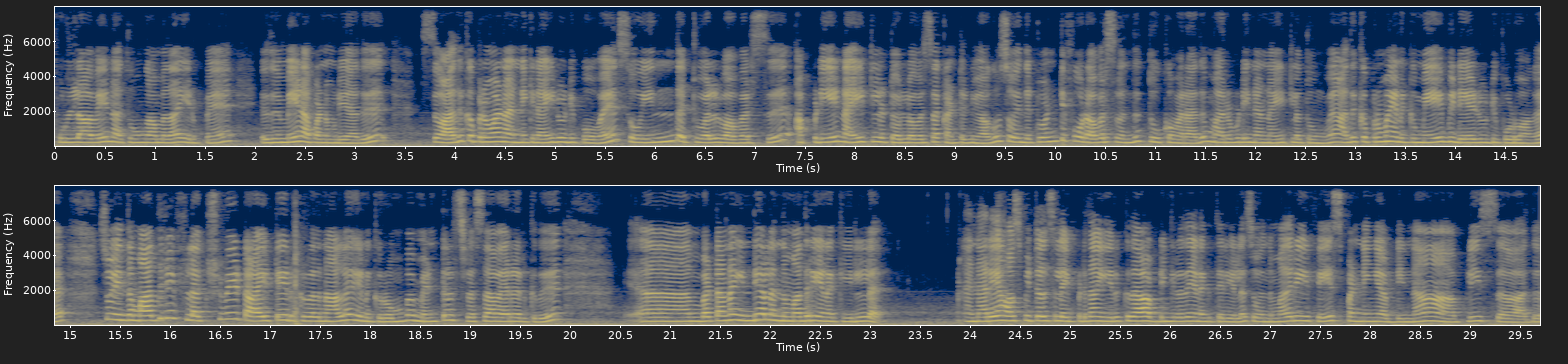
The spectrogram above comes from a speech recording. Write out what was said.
ஃபுல்லாகவே நான் தூங்காமல் தான் இருப்பேன். எதுவுமே நான் பண்ண முடியாது. ஸோ அதுக்கப்புறமா நான் இன்னைக்கு நைட் டியூட்டி போவேன். ஸோ இந்த டுவெல் ஹவர்ஸு அப்படியே நைட்டில் டுவெல் ஹவர்ஸாக கண்டினியூ ஆகும். ஸோ இந்த டுவெண்ட்டி ஃபோர் ஹவர்ஸ் வந்து தூக்கம் வராது. மறுபடியும் நான் நைட்டில் தூங்குவேன். அதுக்கப்புறமா எனக்கு மேபி டே டியூட்டி போடுவாங்க. ஸோ இந்த மாதிரி ஃப்ளக்ஷுவேட் ஆகிட்டே இருக்கிறதுனால எனக்கு ரொம்ப மென்டல் ஸ்ட்ரெஸ்ஸாக வேறு இருக்குது. பட் ஆனால் இந்தியாவில் இந்த மாதிரி எனக்கு இல்லை. நிறைய ஹாஸ்பிட்டல்ஸில் இப்படி தான் இருக்குதா அப்படிங்கிறது எனக்கு தெரியல. ஸோ இந்த மாதிரி ஃபேஸ் பண்ணீங்க அப்படின்னா ப்ளீஸ் அது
